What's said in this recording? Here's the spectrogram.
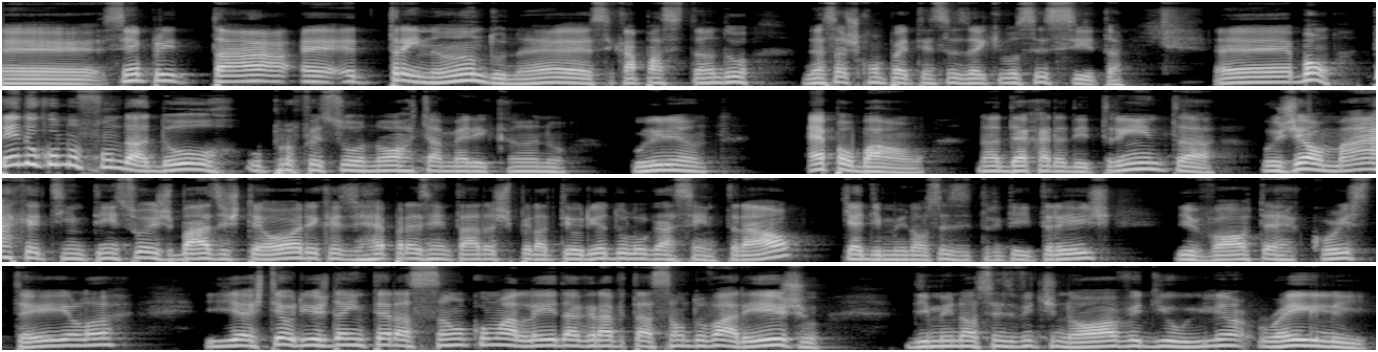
é, sempre estar tá, é, é, treinando, né? Se capacitando nessas competências aí que você cita. É, bom, tendo como fundador o professor norte-americano William Applebaum na década de 30, o geomarketing tem suas bases teóricas representadas pela teoria do lugar central, que é de 1933, de Walter Chris Taylor e as teorias da interação com a lei da gravitação do varejo de 1929 de William Rayleigh.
